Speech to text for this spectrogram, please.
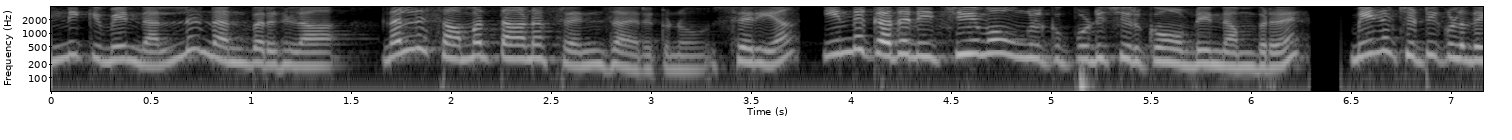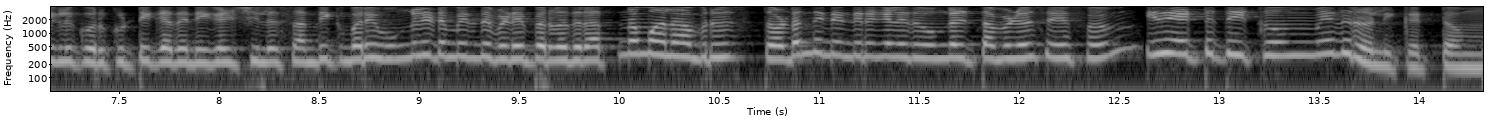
என்னைக்குமே நல்ல நண்பர்களா நல்ல சமத்தான ஃப்ரெண்ட்ஸா இருக்கணும். சரியா? இந்த கதை நிச்சயமா உங்களுக்கு பிடிச்சிருக்கும் அப்படின்னு நம்புறேன். மீண்டும் சுட்டி குழந்தைகளுக்கு ஒரு குட்டி கதை நிகழ்ச்சியில சந்திக்கும் வரை உங்களிடமிருந்து விடைபெறுவது ரத்னமாலா புரூஸ். தொடர்ந்து இணைந்திருங்கள். இது உங்கள் தமிழோ சேஃபம் இது எட்டு தீக்கும் எதிரொலிக்கட்டும்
